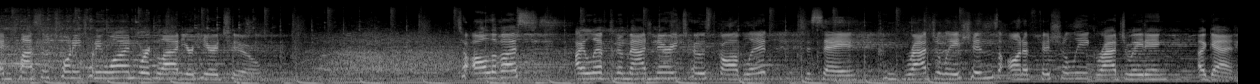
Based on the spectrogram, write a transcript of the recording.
And class of 2021, we're glad you're here too. To all of us, I lift an imaginary toast goblet to say congratulations on officially graduating again.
